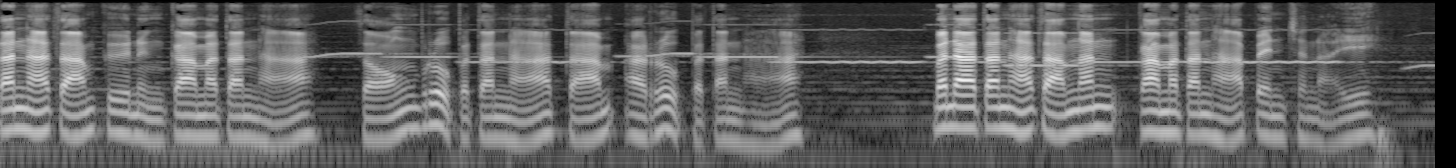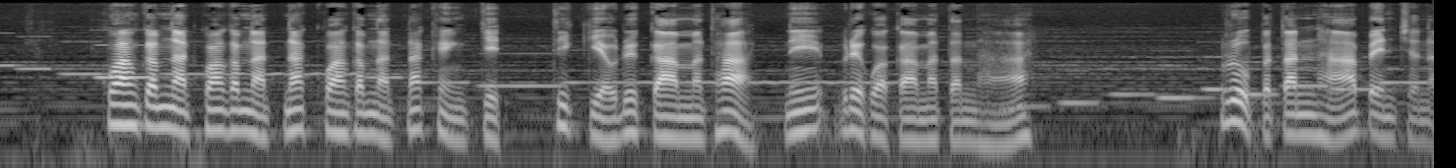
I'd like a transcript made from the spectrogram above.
ตัณหาสามคือหนึ่งกามตัณหา สองรูปตัณหาสามอรูปตัณหา บรรดาตัณหาสามนั้นกามตัณหาเป็นไนความกำหนัดความกำหนัดนักความกำหนัดนักแห่งจิตที่เกี่ยวด้วยกามธาตุนี้เรียกว่ากามตัณหา รูปตัณหาเป็นไน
